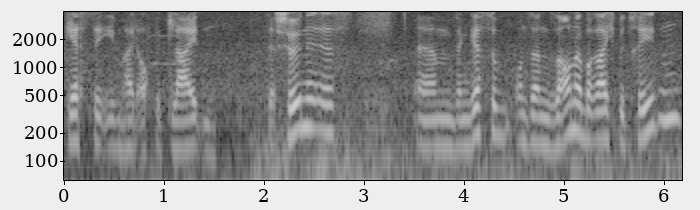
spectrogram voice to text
Gäste eben halt auch begleiten. Das Schöne ist, ähm, wenn Gäste unseren Saunabereich betreten,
